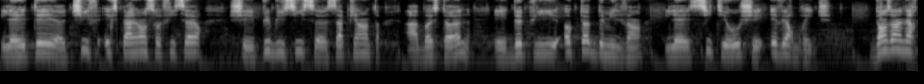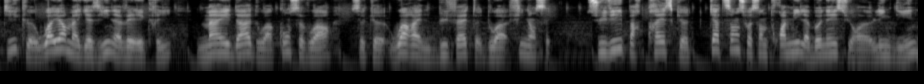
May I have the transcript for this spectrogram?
il a été euh, Chief Experience Officer chez Publicis euh, Sapient à Boston et depuis octobre 2020, il est CTO chez Everbridge. Dans un article, Wire Magazine avait écrit Maeda doit concevoir ce que Warren Buffett doit financer. Suivi par presque 463 000 abonnés sur euh, LinkedIn,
